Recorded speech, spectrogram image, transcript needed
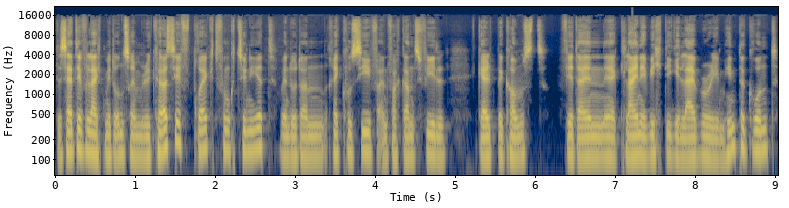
das hätte vielleicht mit unserem Recursive-Projekt funktioniert, wenn du dann rekursiv einfach ganz viel Geld bekommst für deine kleine wichtige Library im Hintergrund.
